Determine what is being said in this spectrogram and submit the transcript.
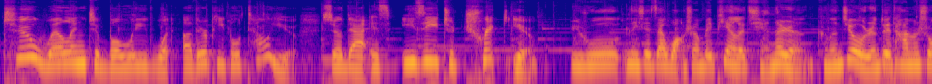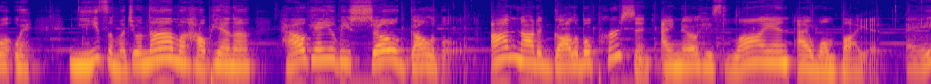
too willing to believe what other people tell you, so that it's easy to trick you. 比如那些在网上被骗了钱的人，可能就有人对他们说：“喂，你怎么就那么好骗呢？How can you be so gullible? I'm not a gullible person. I know he's lying. I won't buy it. 哎，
